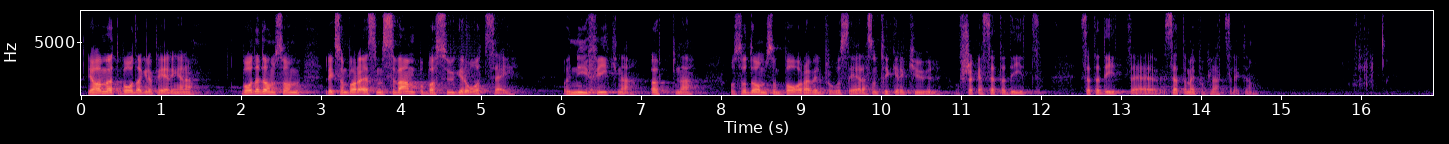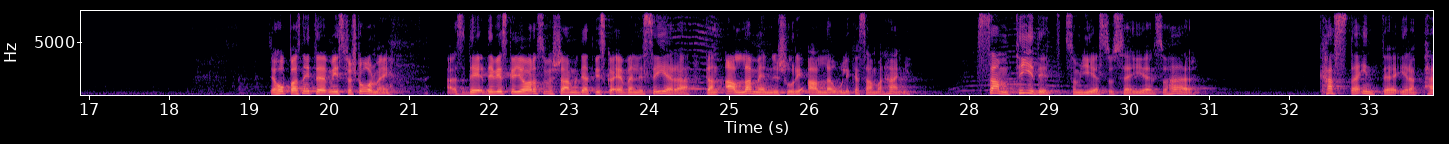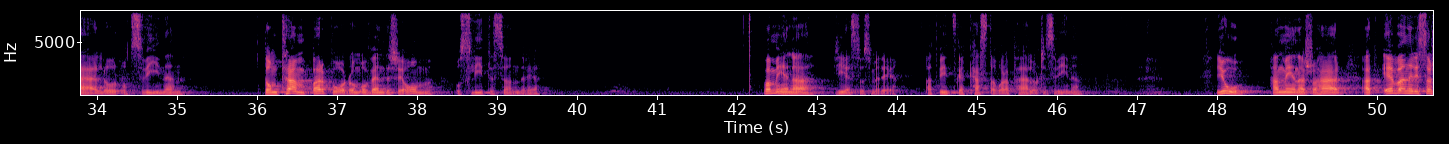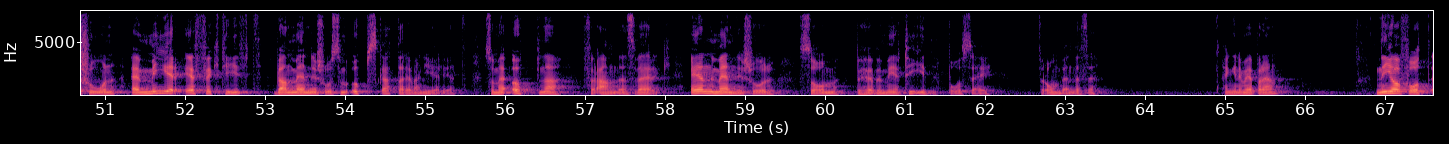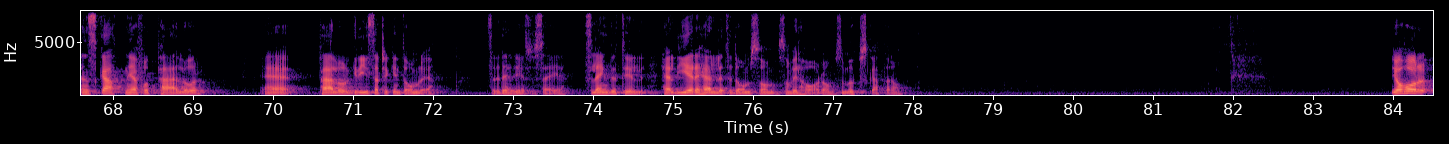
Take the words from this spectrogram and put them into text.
Jag har mött båda grupperingarna. Både de som liksom bara är som svamp och bara suger åt sig och är nyfikna, öppna. Och så de som bara vill provocera, som tycker det är kul och försöka sätta dit, sätta dit, eh, sätta mig på plats. Liksom. Jag hoppas ni inte missförstår mig. Alltså det, det, vi ska göra som församling är att vi ska evangelisera bland alla människor i alla olika sammanhang. Samtidigt som Jesus säger så här. Kasta inte era pärlor åt svinen. De trampar på dem och vänder sig om och sliter sönder er. Vad menar Jesus med det? Att vi inte ska kasta våra pärlor till svinen? Jo, han menar så här att evangelisation är mer effektivt bland människor som uppskattar evangeliet, som är öppna för Andens verk, än människor som behöver mer tid på sig för omvändelse. Hänger ni med på den? Ni har fått en skatt, ni har fått pärlor. Eh, pärlor, grisar tycker inte om det. Så det är det Jesus säger. Släng det till, ge det hellre till dem som, som vill ha dem, som uppskattar dem. Jag har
